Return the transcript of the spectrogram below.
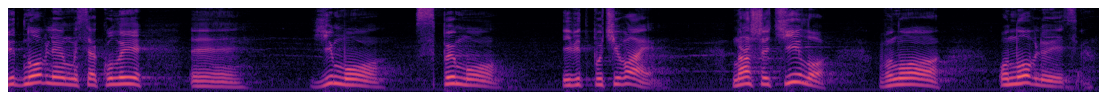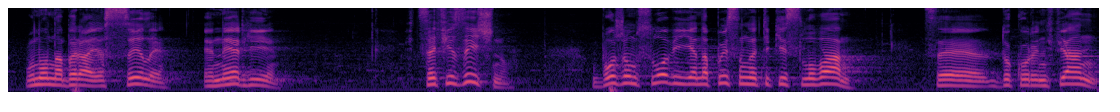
відновлюємося, коли е, їмо, спимо і відпочиваємо. Наше тіло, воно оновлюється, воно набирає сили, енергії. Це фізично. В Божому Слові є написано такі слова. Це до Коринфян,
